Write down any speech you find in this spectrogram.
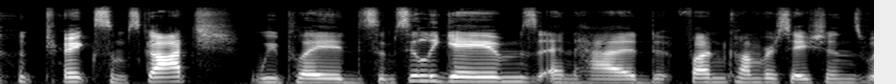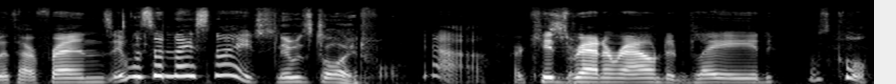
drank some scotch. We played some silly games and had fun conversations with our friends. It was a nice night. It was delightful. Yeah. Our kids So- ran around and played. It was cool.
